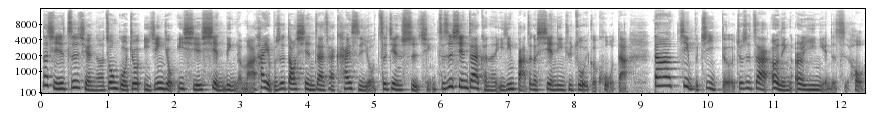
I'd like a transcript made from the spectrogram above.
那其实之前呢，中国就已经有一些限令了嘛，它也不是到现在才开始有这件事情，只是现在可能已经把这个限令去做一个扩大。大家记不记得，就是在二零二一年的时候，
